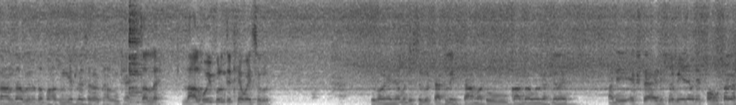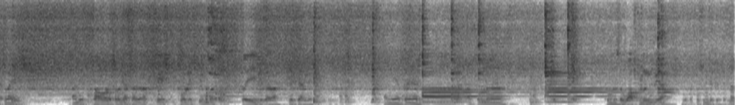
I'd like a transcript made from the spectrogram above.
कांदा वगैरे आता भाजून घेतला आहे सगळं. भाजून घ्यायचं चाललं आहे लाल होईपर्यंत ते ठेवायचं सगळं. ते बघा याच्यामध्ये सगळं टाकले टमाटो कांदा वगैरे घातलेला आहे. आणि एक्स्ट्रा ॲडिशनल मी याच्यामध्ये पावसा घातला आहे आणि फ्लॉवर पण घातला जरा टेस्ट थोडीशी मस्त येईल जरा त्याच्याने. आणि आता याला आपण थोडंसं वापरून घेऊया. पुसून घेतो त्याला.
